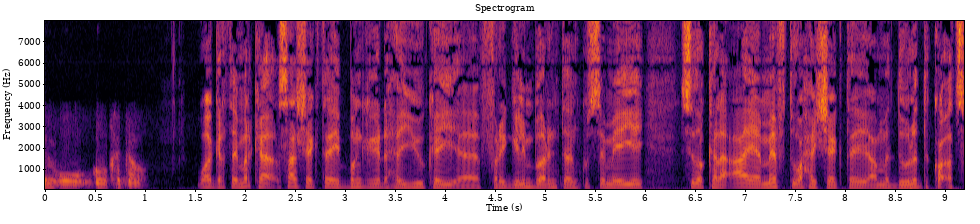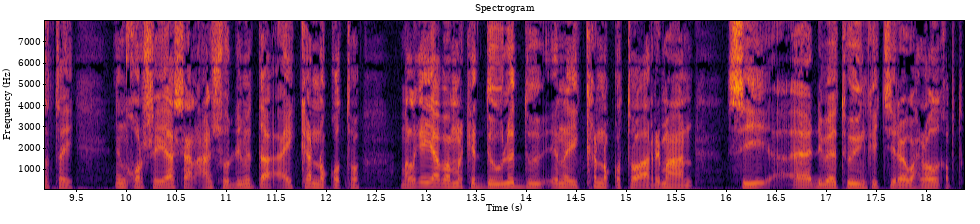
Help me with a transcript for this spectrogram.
in uu dhulka galo waa gartay marka saa sheegtay bankiga dhexe u k faragelin buu arrintan ku sameeyey. Sidoo kale i m f tu waxay sheegtay ama dowladda ka codsatay in qorshayaashan canshuur dhimidda ay ka noqoto. Ma laga yaabaa marka dowladdu inay ka noqoto arrimahan si dhibaatooyinka jira wax looga qabto?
